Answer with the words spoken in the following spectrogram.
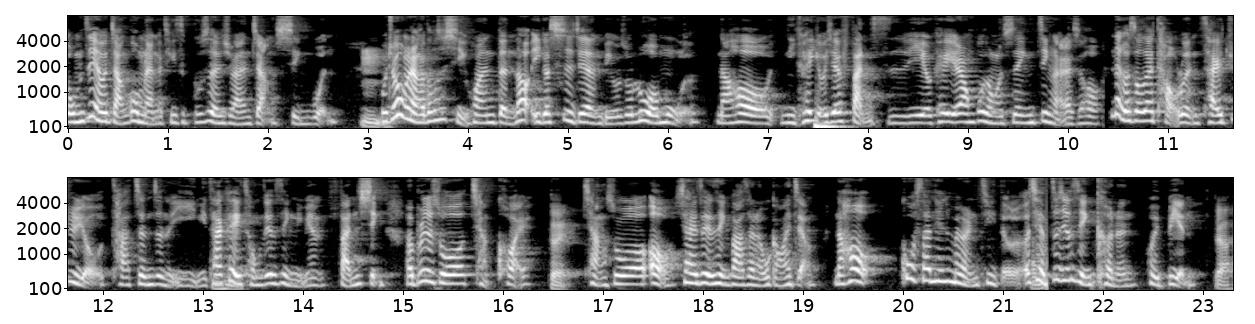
我们之前有讲过，我们两个其实不是很喜欢讲新闻。嗯，我觉得我们两个都是喜欢等到一个事件，比如说落幕了，然后你可以有一些反思，也可以让不同的声音进来的时候，那个时候再讨论才具有它真正的意义，你才可以从这件事情里面反省，嗯、而不是说抢快，对，抢说哦，现在这件事情发生了，我赶快讲，然后过三天就没有人记得了，而且这件事情可能会变，对啊。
